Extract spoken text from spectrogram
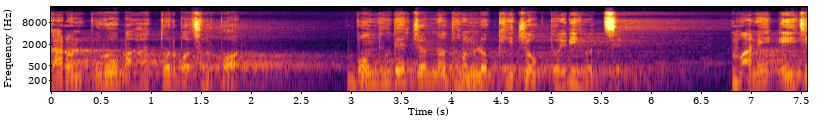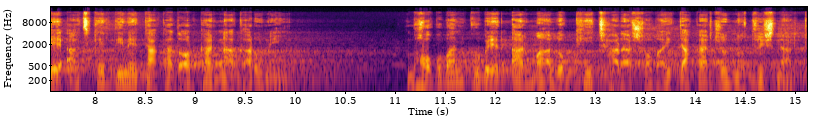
কারণ পুরো বাহাত্তর বছর পর বন্ধুদের জন্য ধনলক্ষ্মী যোগ তৈরি হচ্ছে। মানে এই যে আজকের দিনে টাকা দরকার না কারণেই। ভগবান কুবের আর মা লক্ষ্মী ছাড়া সবাই টাকার জন্য তৃষ্ণার্ত।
